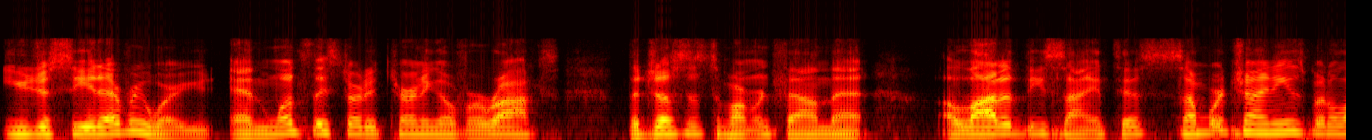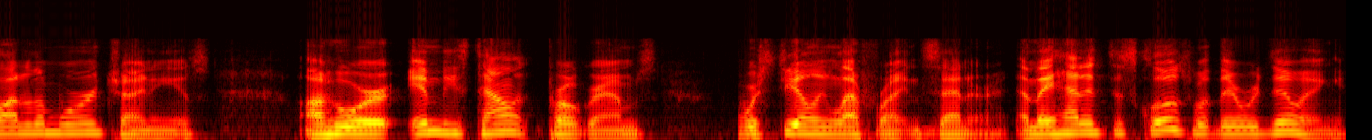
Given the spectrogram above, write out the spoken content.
you just see it everywhere. You, and once they started turning over rocks, the Justice Department found that a lot of these scientists, some were Chinese, but a lot of them weren't Chinese, uh, who were in these talent programs, were stealing left, right, and center. And they hadn't disclosed what they were doing,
